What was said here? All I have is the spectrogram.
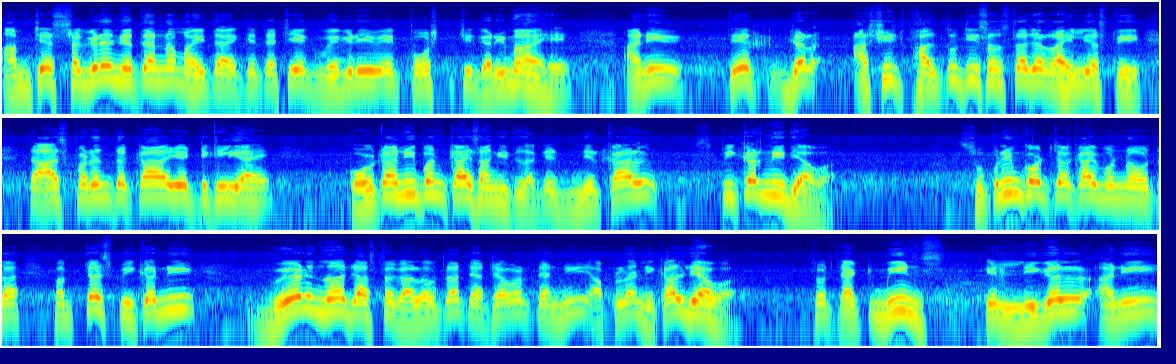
आमचे सगळे नेत्यांना माहीत आहे की त्याची एक वेगळी एक पोस्टची गरिमा आहे. आणि ते जर अशीच फालतूची संस्था जर राहिली असती तर आजपर्यंत का हे टिकली आहे? कोर्टाने पण काय सांगितलं की निकाल स्पीकरनी द्यावा. सुप्रीम कोर्टचं काय म्हणणं होतं? फक्त स्पीकरनी वेळ न जास्त घालवता त्याच्यावर त्यांनी आपला निकाल द्यावा. सो दॅट मीन्स की लिगल आणि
